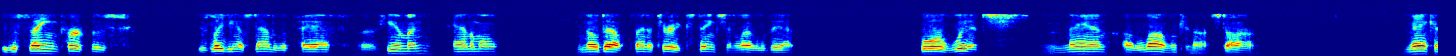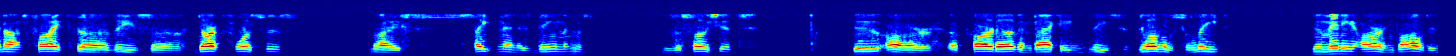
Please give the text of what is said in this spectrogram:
with the same purpose is leading us down to the path of human, animal, no doubt planetary extinction level event, for which man alone cannot stop. Man cannot fight uh, these uh, dark forces by Satan and his demons, his associates, who are a part of and backing these globalist elite, who many are involved in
